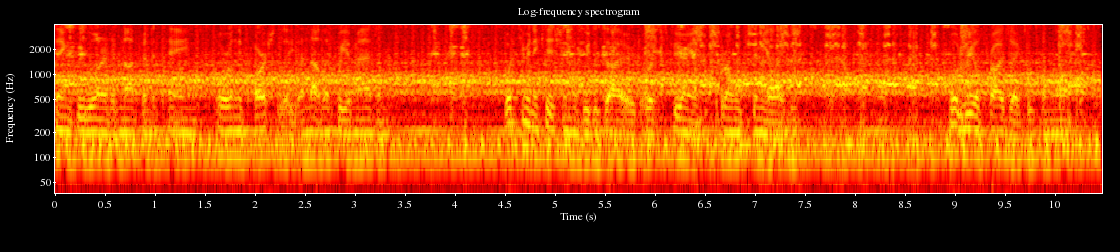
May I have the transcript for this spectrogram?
Things we wanted have not been attained, or only partially, and not like we imagined. What communication have we desired, or experienced, or only simulated? What real project has been lost?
